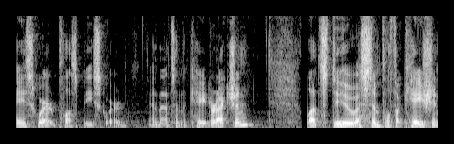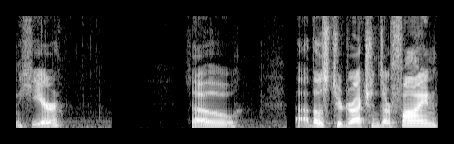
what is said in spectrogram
a squared plus b squared. And that's in the k direction. Let's do a simplification here. So uh, those two directions are fine.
